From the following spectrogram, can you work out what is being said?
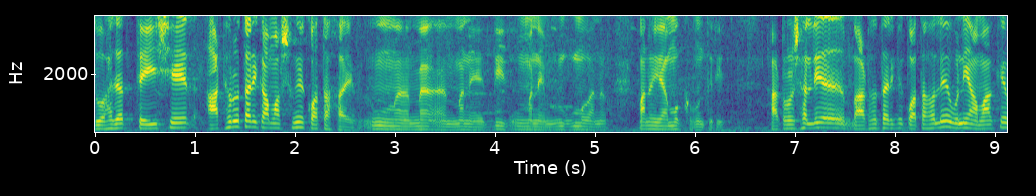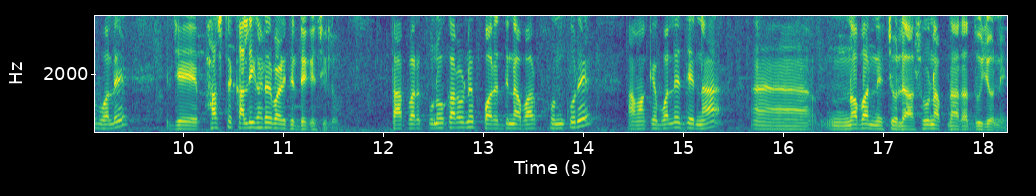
দু হাজার তেইশের আঠেরো তারিখ আমার সঙ্গে কথা হয় মানে মানে মানে মাননীয় মুখ্যমন্ত্রী। আঠেরো সালে, আঠেরো তারিখে কথা হলে উনি আমাকে বলে যে ফার্স্টে কালীঘাটের বাড়িতে ডেকেছিল। তারপর কোনো কারণে পরের দিন আবার ফোন করে আমাকে বলে যে, না নবান্নে চলে আসুন আপনারা দুজনে।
